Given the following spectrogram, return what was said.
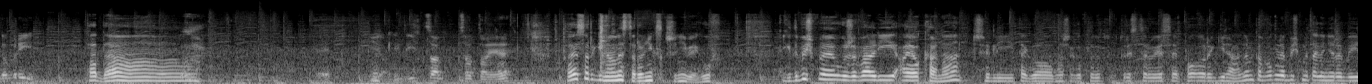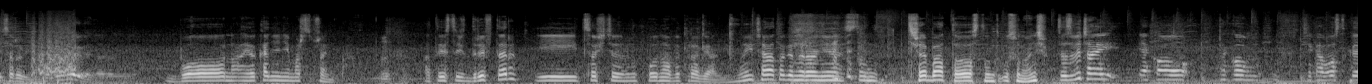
dobry. Tada! I co, co to jest? To jest oryginalny sterownik skrzyni biegów. I gdybyśmy używali Iokana, czyli tego naszego produktu, który steruje sobie po oryginalnym, to w ogóle byśmy tego nie robili co robimy. Bo na Iokanie nie masz sprzęgła. A ty jesteś drifter i coś cię pona wyprawiali. No i trzeba to generalnie stąd, trzeba to stąd usunąć. Zazwyczaj jako taką ciekawostkę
